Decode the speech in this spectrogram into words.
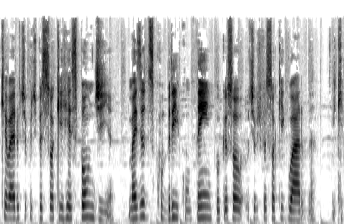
que eu era o tipo de pessoa que respondia. Mas eu descobri com o tempo que eu sou o tipo de pessoa que guarda. E que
